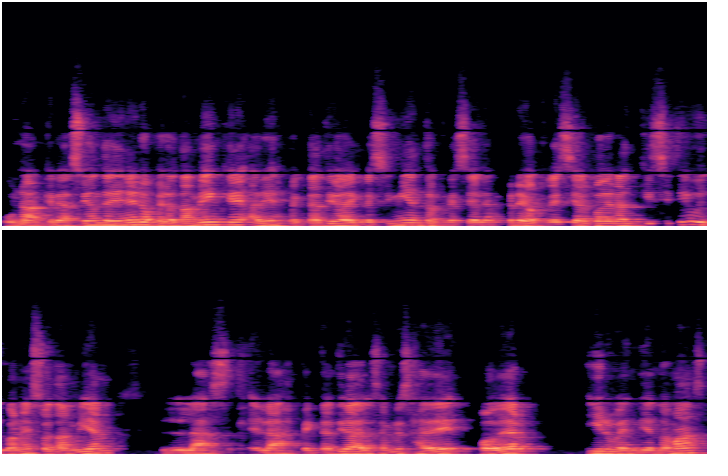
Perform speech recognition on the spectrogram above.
Una creación de dinero, pero también que había expectativa de crecimiento, crecía el empleo, crecía el poder adquisitivo y con eso también las, la expectativa de las empresas de poder ir vendiendo más.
